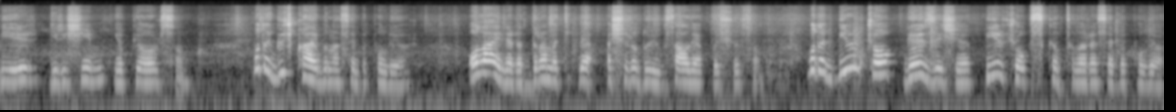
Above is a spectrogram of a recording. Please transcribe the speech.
bir girişim yapıyorsun. Bu da güç kaybına sebep oluyor. Olaylara dramatik ve aşırı duygusal yaklaşıyorsun. Bu da birçok gözyaşı, birçok sıkıntılara sebep oluyor.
